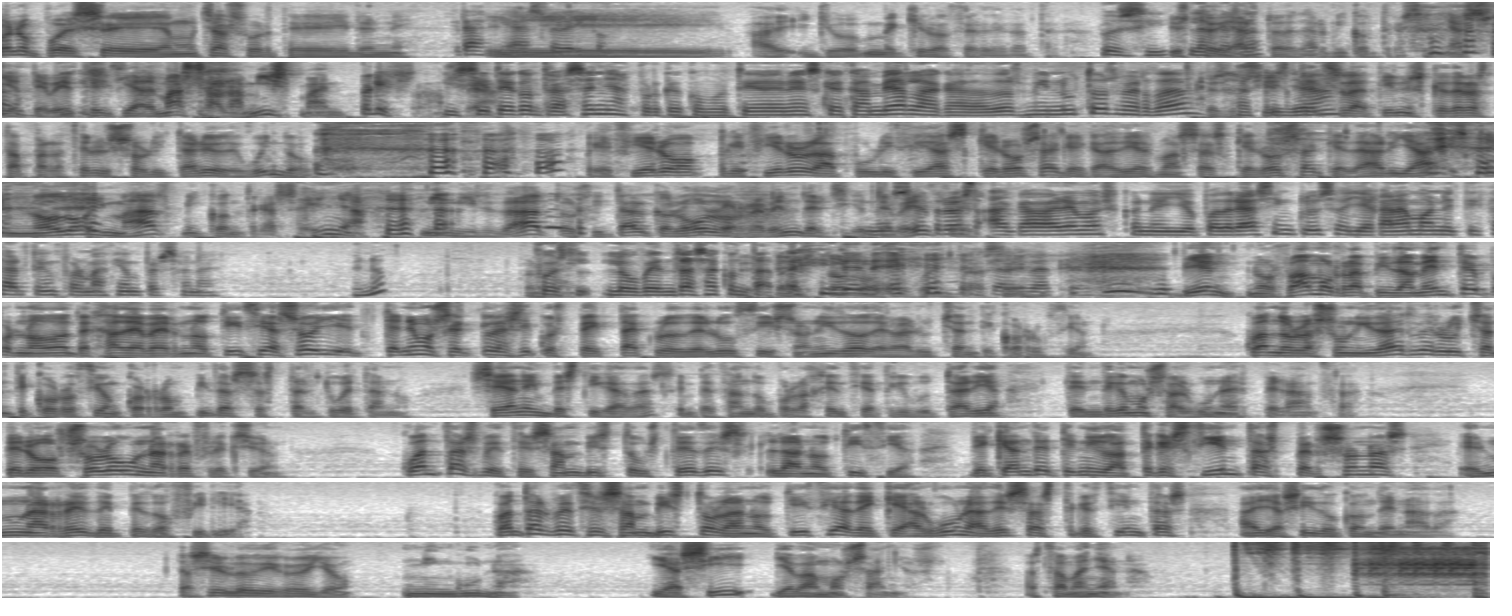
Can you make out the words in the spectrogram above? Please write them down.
bueno pues eh, mucha suerte Irene Gracias, y yo me quiero hacer de gata. Pues sí, estoy harto de dar mi contraseña siete veces y además a la misma empresa. Y siete contraseñas, porque como tienes que cambiarla cada dos minutos, ¿verdad? Pero si es que se la tienes que dar hasta para hacer el solitario de Windows. prefiero, prefiero la publicidad asquerosa, que cada día es más asquerosa, que dar ya... Es que no doy más mi contraseña, ni mis datos y tal, que luego lo revenden siete veces. Nosotros acabaremos con ello. Podrás incluso llegar a monetizar tu información personal. Bueno, pues lo vendrás a contar. Bien, nos vamos rápidamente, por no dejar de haber noticias. Hoy tenemos el clásico espectáculo de luz y sonido de la lucha anticorrupción. Cuando las unidades de lucha anticorrupción corrompidas hasta el tuétano sean investigadas, empezando por la agencia tributaria, tendremos alguna esperanza. Pero solo una reflexión. ¿Cuántas veces han visto ustedes la noticia de que han detenido a 300 personas en una red de pedofilia? ¿Cuántas veces han visto la noticia de que alguna de esas 300 haya sido condenada? Así lo digo yo, ninguna. Y así llevamos años. Hasta mañana.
